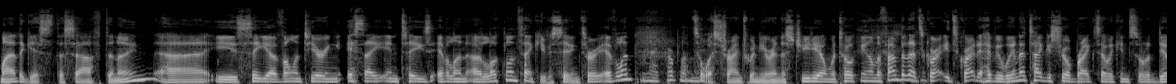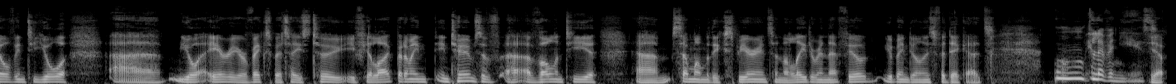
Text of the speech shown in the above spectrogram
My other guest this afternoon uh, is CEO Volunteering SANT's Evelyn O'Loughlin. Thank you for sitting through, Evelyn. No problem. It's always strange when you're in the studio and we're talking on the phone, but that's great. It's great to have you. We're going to take a short break so we can sort of delve into your uh, your area of expertise too, if you like. But I mean, in terms of uh, a volunteer, um, someone with experience and a leader leader in that field. You've been doing this for decades. Mm, 11 years. Yep.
